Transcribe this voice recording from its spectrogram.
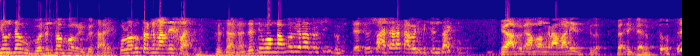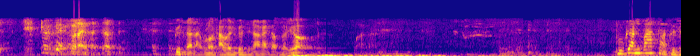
nyun sewu mboten sombong nih Gus Ari. Kula nu terkenal ikhlas Ari. Dadi wong kampung ora tersinggung. Dadi acara kawin dicintai. Ya apa ngomong ngrawani delok balik dalem. Ora. Gus anak kula kawin Gus anak yo. Bukan apa Gus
